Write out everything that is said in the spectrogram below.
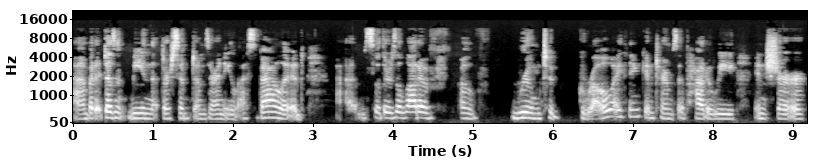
um, but it doesn't mean that their symptoms are any less valid. Um, so there's a lot of, of room to grow, I think, in terms of how do we ensure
